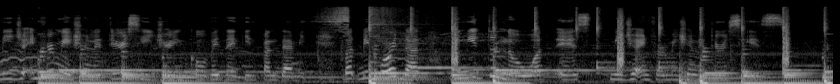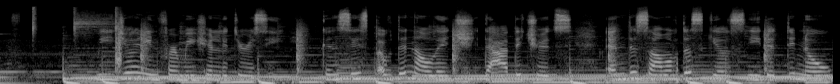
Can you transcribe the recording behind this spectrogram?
media information literacy during COVID-19 pandemic. But before that, we need to know what is media information literacy is. Information literacy consists of the knowledge, the attitudes, and the sum of the skills needed to know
